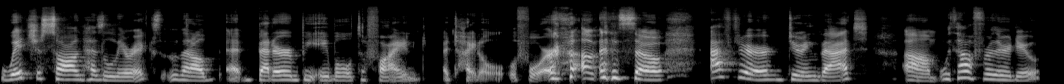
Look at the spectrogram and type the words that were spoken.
which song has lyrics that I'll eh, better be able to find a title for. um, and so, after doing that, um, without further ado,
